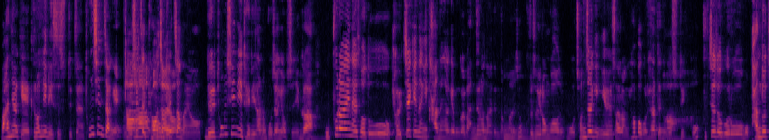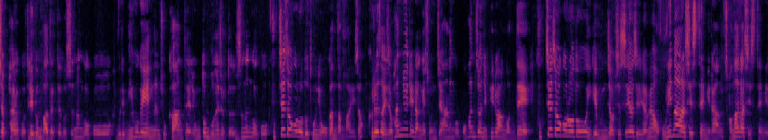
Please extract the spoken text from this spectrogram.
만약에 그런 일이 있을 수도 있잖아요. 통신장애 아, 실제 경험도 맞아요. 했잖아요. 늘 통신이 되리라는 보장이 없으니까 음. 오프라인에서도 결제 기능이 가능하게 뭔가를 만들어놔야 된단 말이죠. 음. 그래서 이런 건 뭐 전자기기 회사랑 협업을 해야 되는 걸 아. 수도 있고 국제적으로 뭐 반도체 팔고 대금 음. 받을 때도 쓰는 거고 우리 미국에 있는 조카한테 용돈 보내줄 때도 음. 쓰는 거고 국제적으로도 돈이 오간단 말이죠. 그래서 이제 환율이란 게 존재하는 거고 환전이 필요한 건데 국제적으로도 이게 문제 없이 쓰여지려면 우리나라 시스템이랑 저 나라 시스템이랑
